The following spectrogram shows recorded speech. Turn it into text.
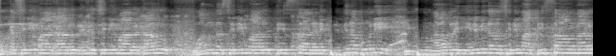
ఒక సినిమా కాదు రెండు సినిమాలు కాదు వంద సినిమాలు తీస్తానని ప్రతిన పోని ఇప్పుడు నలభై ఎనిమిదవ సినిమా తీస్తా ఉన్నారు.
